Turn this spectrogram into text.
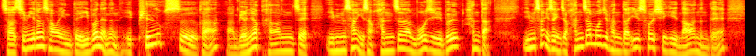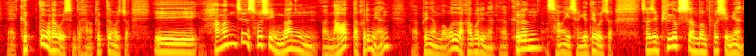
자, 지금 이런 상황인데 이번에는 이 필룩스가 면역 항암제 임상 이상 환자 모집을 한다. 임상 이상 이제 환자 모집한다 이 소식이 나왔는데 예, 급등을 하고 있습니다. 급등을 했죠. 이 항암제 소식만 나왔다 그러면 그냥 뭐 올라가 버리는 그런 상황이 전개되고 있죠. 자 지금 필룩스 한번 보시면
